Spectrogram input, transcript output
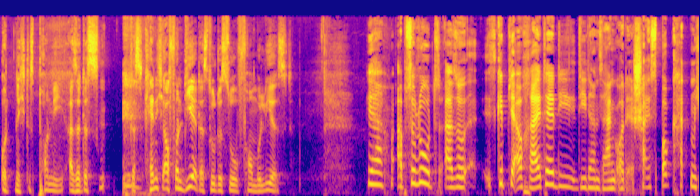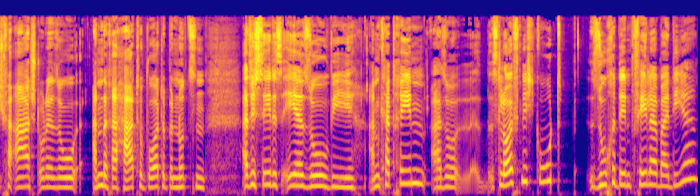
und nicht das Pony. Also das, das kenne ich auch von dir, dass du das so formulierst. Ja, absolut. Also es gibt ja auch Reiter, die, die dann sagen, oh, der Scheißbock hat mich verarscht oder so andere harte Worte benutzen. Also ich sehe das eher so wie an Kathrin. Also es läuft nicht gut. Suche den Fehler bei dir.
